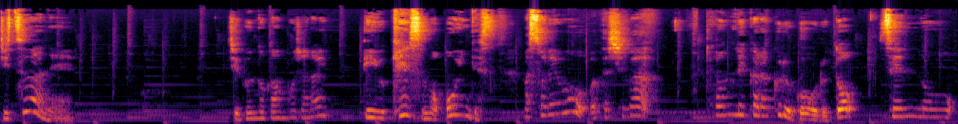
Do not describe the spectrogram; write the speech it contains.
実はね、自分の願望じゃないっていうケースも多いんです。まあ、それを私は飛んでから来るゴールと洗脳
